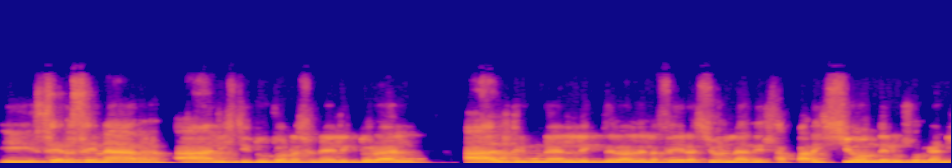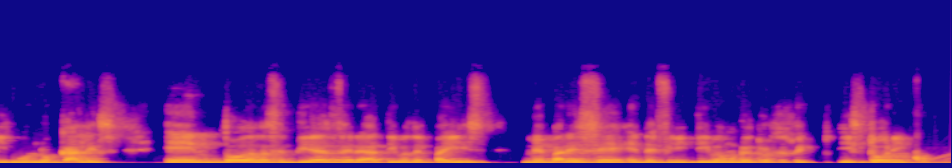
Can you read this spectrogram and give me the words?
eh, cercenar al Instituto Nacional Electoral, al Tribunal Electoral de la Federación, la desaparición de los organismos locales en todas las entidades federativas del país, me parece en definitiva un retroceso histórico.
